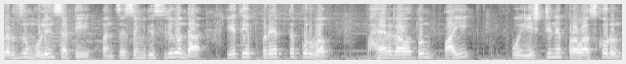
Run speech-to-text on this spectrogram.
गरजू मुलींसाठी पंचायत समिती श्रीगोंदा येथे प्रयत्नपूर्वक बाहेर गावातून पायी व एसटीने प्रवास करून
